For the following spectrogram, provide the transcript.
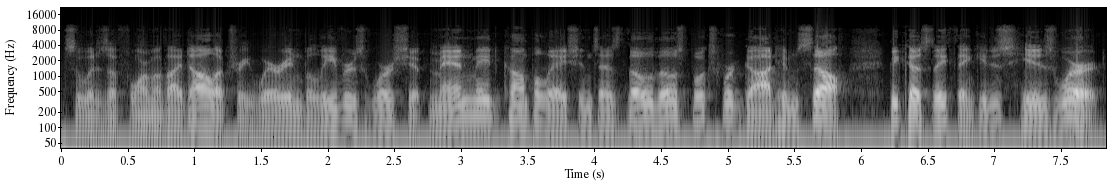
So it is a form of idolatry, wherein believers worship man made compilations as though those books were God Himself, because they think it is His Word.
